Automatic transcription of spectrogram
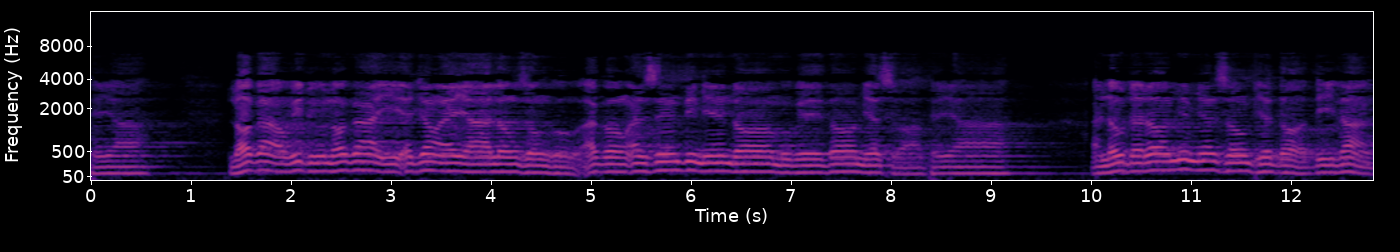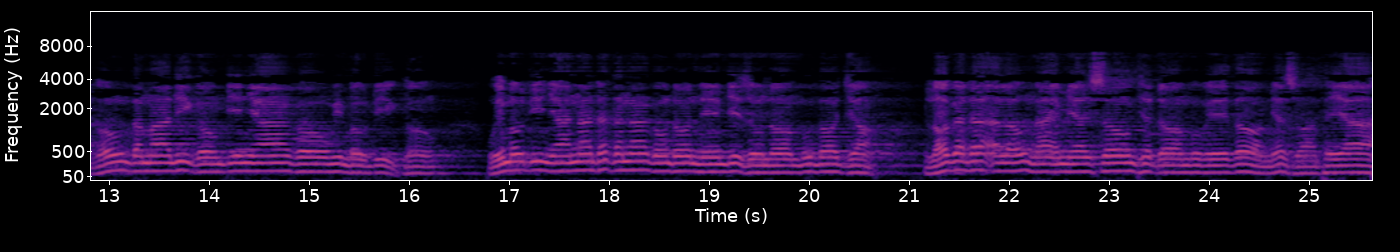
ဘုရား လောကဝိတုလောကဤအကြောင်းအရာအလုံးစုံကို အကုန်အစင်သိမြင်တော်မူပေသောမြတ်စွာဘုရားအနုတ္တရောမြင့်မြတ်ဆုံးဖြစ်သောသီလဂုံသမာဓိဂုံပညာဂုံဝိမု ക്തി ဂုံဝိမု ക്തി ညာနာတတနာဂုံတို့နှင့်ပြည့်စုံတော်မူသောကြောင့်လောကဓာအလုံး၌အမျက်ဆုံးဖြစ်တော်မူပေသောမြတ်စွာဘုရား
